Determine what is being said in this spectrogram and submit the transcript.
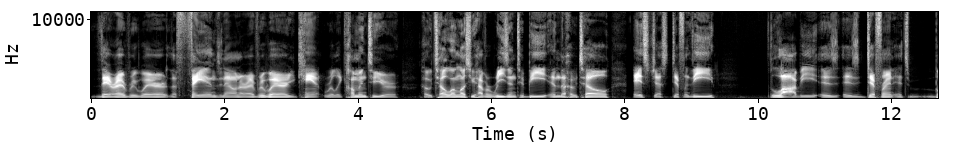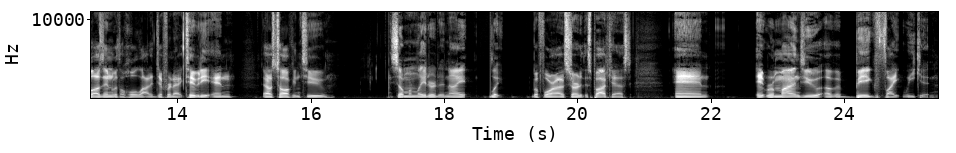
They're everywhere. The fans now are everywhere. You can't really come into your hotel unless you have a reason to be in the hotel. It's just different. The lobby is is different. It's buzzing with a whole lot of different activity. And I was talking to someone later tonight, before I started this podcast, and it reminds you of a big fight weekend.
